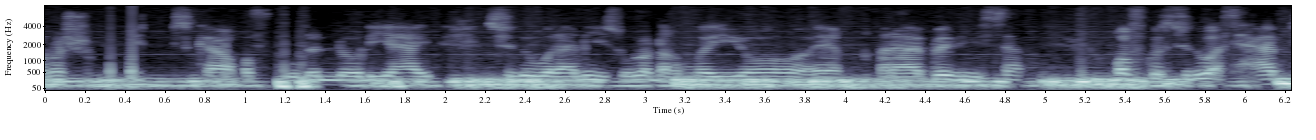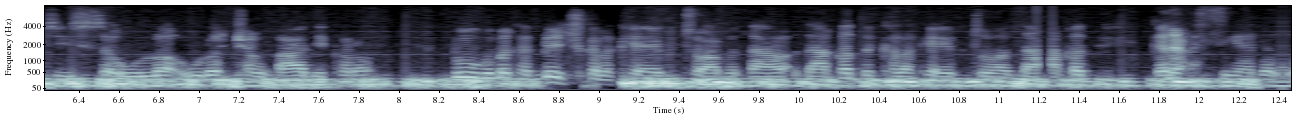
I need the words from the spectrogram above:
nolosha qoyska qofka uu la nool yahay siduu walaalihiisa ula dhaqmayo qaraabadiisa qofka siduu asxaabtiisa ula janqaadi karo. Buuga marka beej kale ka eegto ama daaqada kale ka eegto daaqad ganacsiga haddaad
